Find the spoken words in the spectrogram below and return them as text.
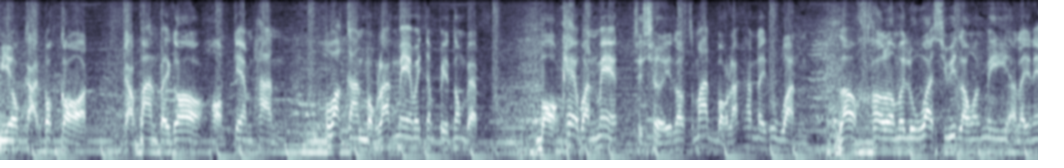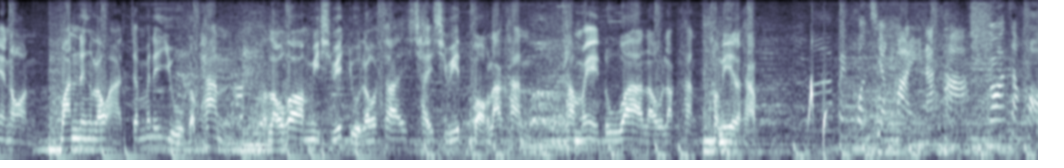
มีโอกาสก็กอด กลับบ้านไปก็หอมแก้มท่าน เพราะว่าการบอกรักแม่ไม่จำเป็นต้องแบบบอกแค่วันแม่เฉยๆ เราสามารถบอกรักท่านได้ทุกวัน แล้วเราไม่รู้ว่าชีวิตเรามันไม่มีอะไรแน่นอน วันหนึ่งเราอาจจะไม่ได้อยู่กับท่าน เราก็มีชีวิตอยู่เราก็ใช้ใช้ชีวิตบอกรักท่านทำให้รู้ว่าเรารักท่านเท่านี้แหละครับถ้าเป็นคนเชียงใหม่นะคะ ก็จะขอ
